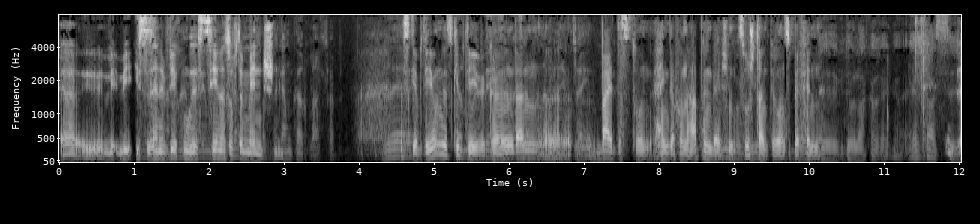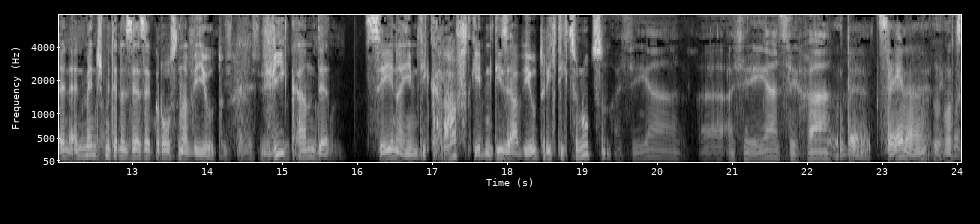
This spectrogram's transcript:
äh, wie, ist das eine Wirkung des Zehners auf den Menschen? Es gibt die und es gibt die. Wir können dann äh, beides tun. Hängt davon ab, in welchem Zustand wir uns befinden. Ein, ein Mensch mit einer sehr, sehr großen Aviut. Wie kann der Zehner ihm die Kraft geben, diese Aviut richtig zu nutzen? Der Zehner muss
